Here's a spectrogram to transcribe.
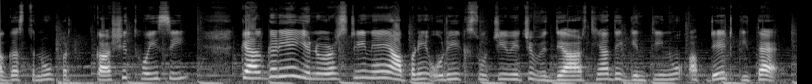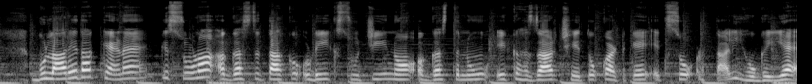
ਅਗਸਤ ਨੂੰ ਪ੍ਰਕਾਸ਼ਿਤ ਹੋਈ ਸੀ। ਕੈਲਗਰੀ ਯੂਨੀਵਰਸਿਟੀ ਨੇ ਆਪਣੀ ਉਰੀਕ ਸੂਚੀ ਵਿੱਚ ਵਿਦਿਆਰਥੀਆਂ ਦੀ ਗਿਣਤੀ ਨੂੰ ਅਪਡੇਟ ਕੀਤਾ ਹੈ। ਬੁਲਾਰੇ ਦਾ ਕਹਿਣਾ ਹੈ ਕਿ 16 ਅਗਸਤ ਤੱਕ ਉਡੀਕ ਸੂਚੀ 9 ਅਗਸਤ ਨੂੰ 1006 ਤੋਂ ਘਟ ਕੇ 148 ਹੋ ਗਈ ਹੈ।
